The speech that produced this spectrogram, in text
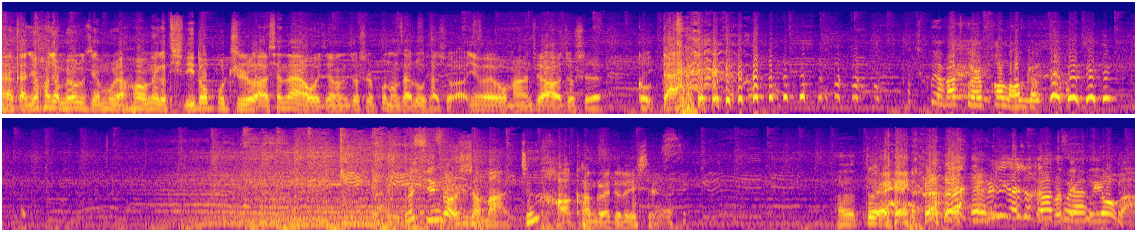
哎，感觉好久没有录节目，然后那个体力都不支了。现在我已经就是不能再录下去了，因为我马上就要就是狗带，要不然突然抛老梗。那新梗是什么？真好，Congratulations。呃，对，你不是应该说 Happy to you 吧？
